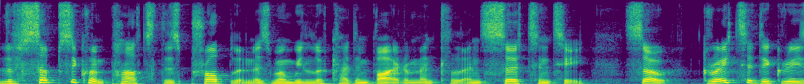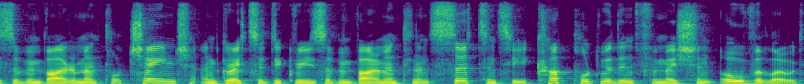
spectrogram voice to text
The subsequent part of this problem is when we look at environmental uncertainty. So, greater degrees of environmental change and greater degrees of environmental uncertainty, coupled with information overload,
